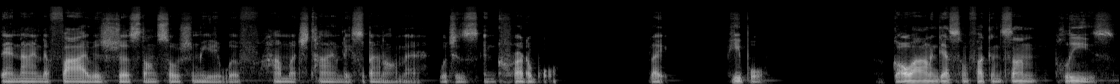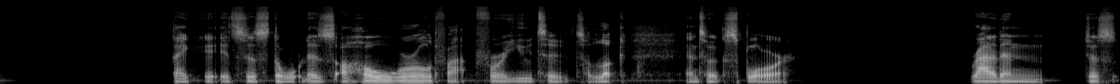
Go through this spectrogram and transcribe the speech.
their nine to five is just on social media with how much time they spend on there, which is incredible. Like, people, go out and get some fucking sun, please. Like, it's just the there's a whole world for for you to to look and to explore, rather than just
